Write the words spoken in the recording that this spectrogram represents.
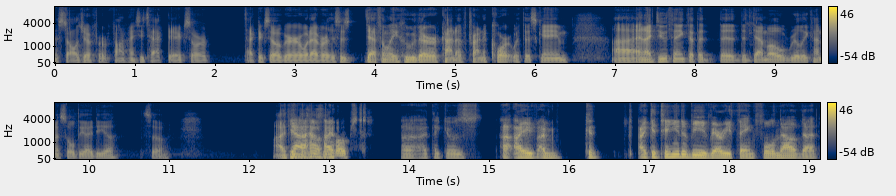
nostalgia for final fantasy tactics or tactics ogre or whatever this is definitely who they're kind of trying to court with this game uh and i do think that the the, the demo really kind of sold the idea so i think yeah, I have high hopes. Uh, I think it was. I, I I'm. I continue to be very thankful now that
